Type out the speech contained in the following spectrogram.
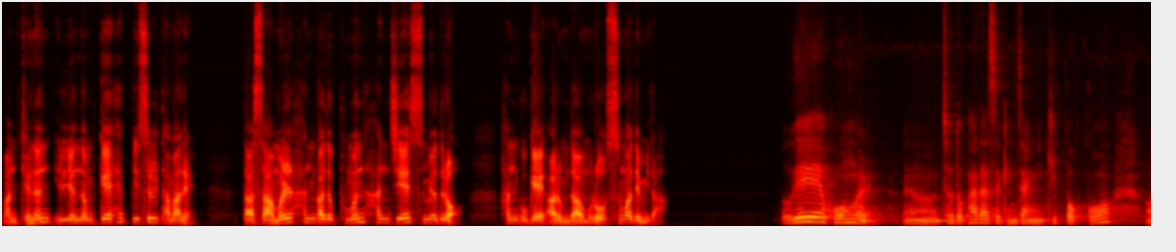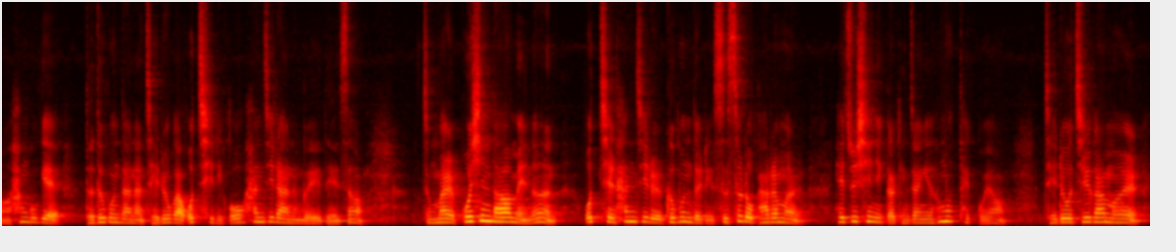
많게는 1년 넘게 햇빛을 담아내 따스함을 한가득 품은 한지에 스며들어 한국의 아름다움으로 승화됩니다. 의외의 호응을 어, 저도 받아서 굉장히 기뻤고 어, 한국의 더더군다나 재료가 오칠이고 한지라는 거에 대해서 정말 보신 다음에는 오칠 한지를 그분들이 스스로 발음을 해주시니까 굉장히 흐뭇했고요. 재료 질감을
